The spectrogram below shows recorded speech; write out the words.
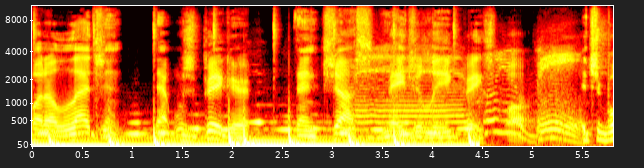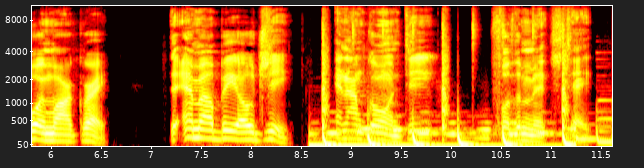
but a legend that was bigger than just Major League Baseball. It's your boy Mark Gray, the MLB OG, and I'm going deep for the mixtape.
